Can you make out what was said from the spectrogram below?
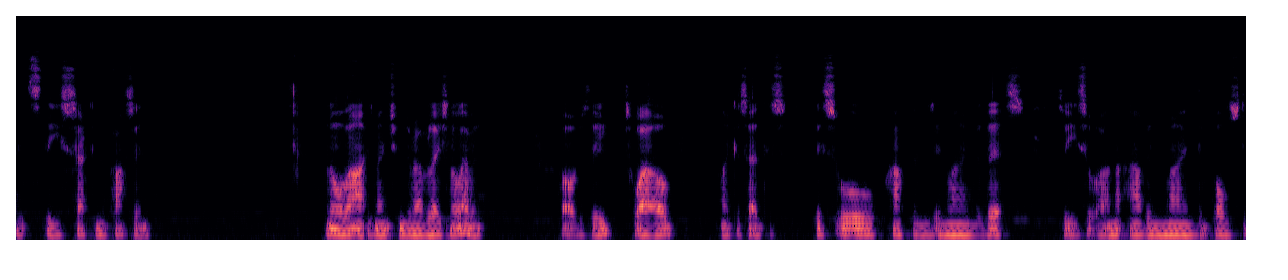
it's the second passing. And all that is mentioned in Revelation 11 but obviously 12 like I said this this all happens in line with this so sort of have in mind the bolster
